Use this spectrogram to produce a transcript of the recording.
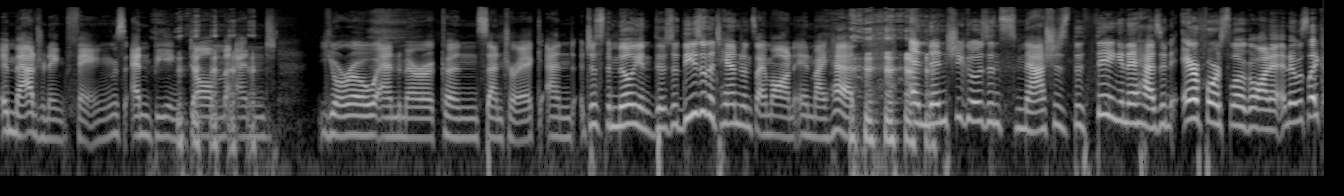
imagining things and being dumb and Euro and American centric and just a million there's a, these are the tangents I'm on in my head. and then she goes and smashes the thing and it has an Air Force logo on it and it was like,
